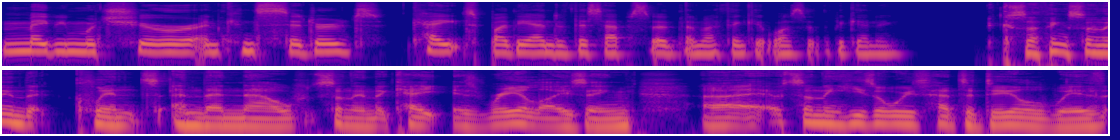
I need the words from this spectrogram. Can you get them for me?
maybe mature and considered Kate by the end of this episode than I think it was at the beginning. because I think something that Clint and then now something that Kate is realizing, uh, something he's always had to deal with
